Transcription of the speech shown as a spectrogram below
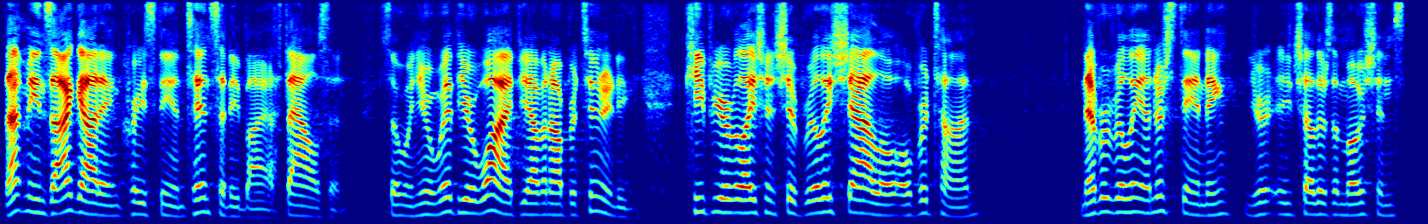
That means I got to increase the intensity by a thousand. So when you're with your wife, you have an opportunity. Keep your relationship really shallow over time, never really understanding your, each other's emotions,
